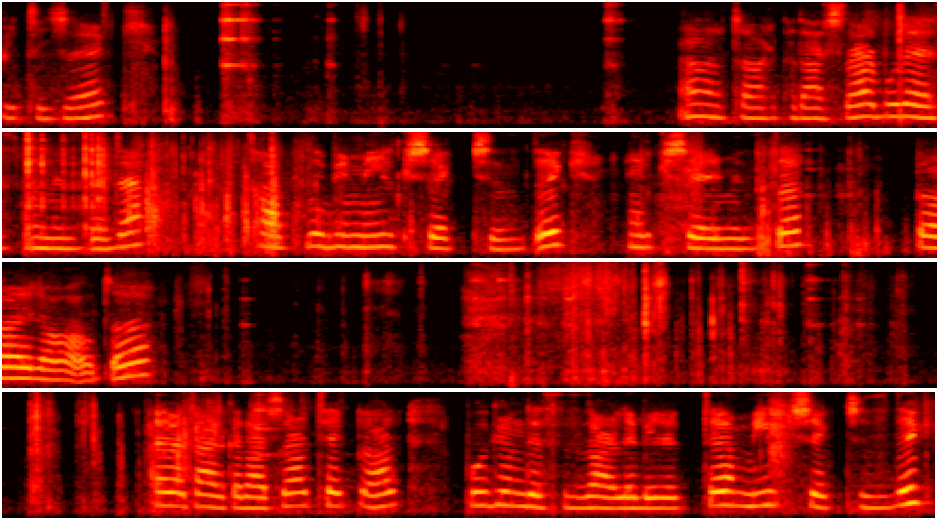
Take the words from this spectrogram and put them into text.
bitecek. Evet arkadaşlar bu resmimizde de tatlı bir milkshake çizdik. Milkshake'imiz de böyle oldu. Evet arkadaşlar tekrar bugün de sizlerle birlikte milkshake çizdik.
